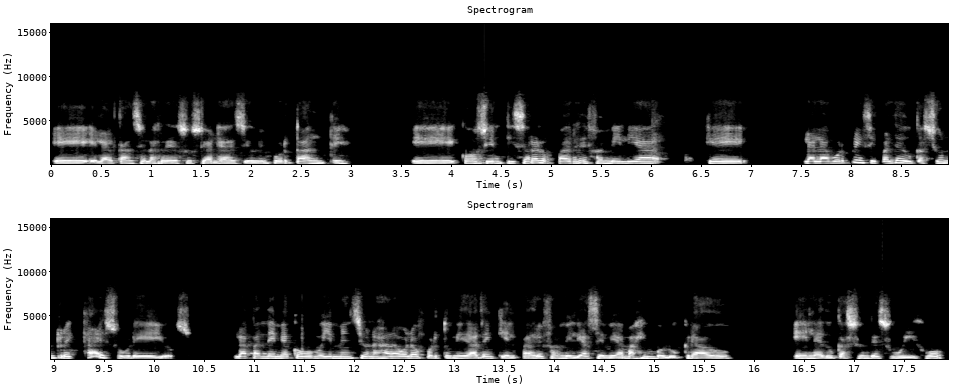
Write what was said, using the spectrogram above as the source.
Eh, el alcance de las redes sociales ha sido importante eh, concientizar a los padres de familia que la labor principal de educación recae sobre ellos. La pandemia, como bien mencionas, ha dado la oportunidad en que el padre de familia se vea más involucrado en la educación de su hijo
